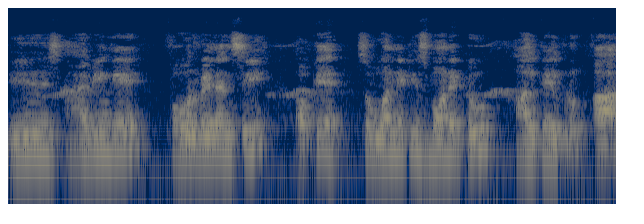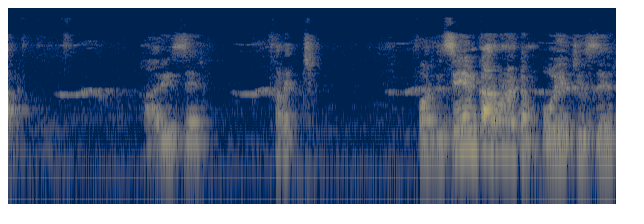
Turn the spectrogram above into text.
Is having a 4 valency. Okay. So one it is bonded to alkyl group R. R is there. Correct. For the same carbon atom OH is there.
